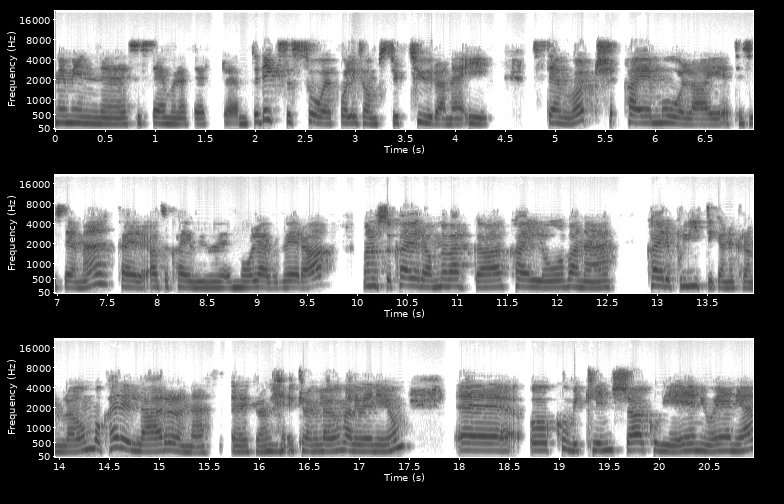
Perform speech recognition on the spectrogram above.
med min eh, systemorienterte eh, metodikk, så så jeg på liksom strukturene i systemet vårt. Hva er målene til systemet, hva er, altså hva er målene å evaluerer? Men også hva er rammeverkene, hva er lovene, hva er det politikerne krangler om, og hva er det lærerne krangler om eller er enige om. og hvor vi klinsjer, hvor vi er enige og uenige.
